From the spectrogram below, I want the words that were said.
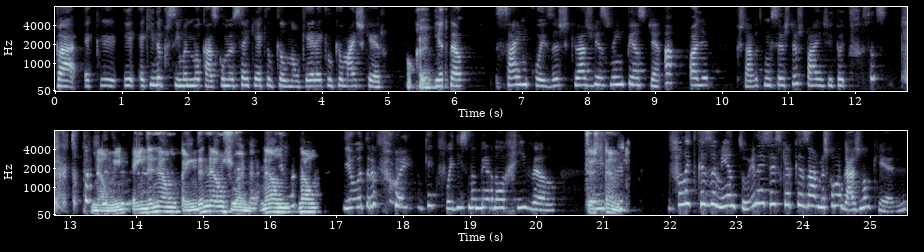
Pá, é que, é que ainda por cima, no meu caso, como eu sei que é aquilo que ele não quer, é aquilo que eu mais quero. Ok. E então saem-me coisas que eu às vezes nem penso, de ah, olha, gostava de conhecer os teus pais. E depois, não, ainda não, ainda não, Joana, não, não. E a outra foi, o que é que foi? Disse uma merda horrível. Disse, falei de casamento, eu nem sei se quero casar, mas como o gajo não quer,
